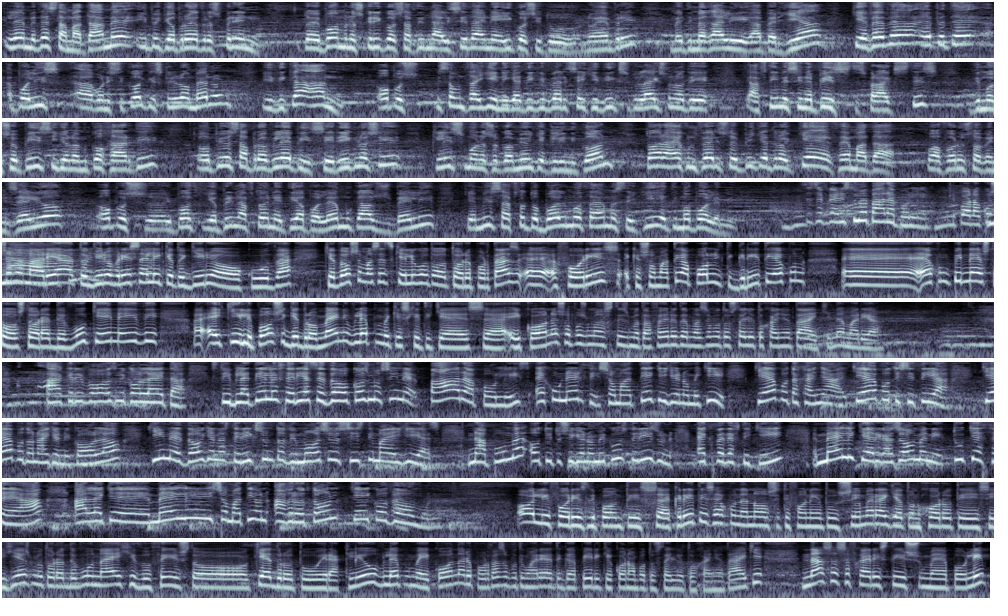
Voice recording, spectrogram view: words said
Λέμε δεν σταματάμε. Είπε και ο πρόεδρος πριν το επόμενο κρίκο σε αυτή την αλυσίδα είναι 20 του Νοέμβρη με τη μεγάλη απεργία και βέβαια έπεται πολύ αγωνιστικό και σκληρό μέλλον, ειδικά αν όπως πιστεύω ότι θα γίνει, γιατί η κυβέρνηση έχει δείξει τουλάχιστον ότι αυτή είναι συνεπής στις πράξεις της, δημοσιοποιήσει υγειονομικό χάρτη, ο οποίος θα προβλέπει συρρήγνωση, κλείσιμο νοσοκομείων και κλινικών. Τώρα έχουν φέρει στο επίκεντρο και θέματα που αφορούν στο Βενιζέλιο. Όπως υπόθηκε πριν, αυτό είναι αιτία πολέμου, κάζους μπέλη και εμείς σε αυτόν τον πόλεμο θα είμαστε εκεί ετοιμοπόλεμοι. Mm Σας ευχαριστούμε πάρα πολύ. Λοιπόν, ακούσαμε να... Μαρία, τον κύριο Βρύσαλη και τον κύριο Κούδα και δώσε μας έτσι και λίγο το, το ρεπορτάζ. Ε, Φορείς και σωματεία από όλη την Κρήτη έχουν, ε, έχουν πει ναι στο, στο ραντεβού και είναι ήδη ε, εκεί λοιπόν συγκεντρωμένοι. Βλέπουμε και σχετικές ε, εικόνες όπως μας τις μεταφέρετε μαζί με το Στέλιο το Χανιωτάκη. Ναι, Μαρία. Ακριβώς, Νικολέτα. Στην πλατεία Ελευθερίας εδώ ο κόσμος είναι πάρα πολύ. Έχουν έρθει σωματεία και υγειονομικοί και από τα Χανιά και από τη Σιτία και από τον Άγιο Νικόλαο και είναι εδώ για να στηρίξουν το δημόσιο σύστημα υγείας. Να πούμε ότι τους υγειονομικούς στηρίζουν εκπαιδευτικοί, μέλη και εργαζόμενοι του ΚΕΘΕΑ, αλλά και μέλη σωματείων αγροτών και οικοδόμων. Όλοι οι φορείς λοιπόν της ε, Κρήτης έχουν ενώσει τη φωνή τους σήμερα για τον χώρο της υγείας, με το ραντεβού να έχει δοθεί στο κέντρο του Ηρακλείου. Βλέπουμε εικόνα, ρεπορτάζ από τη Μαρία την Καπύρη και εικόνα από το Στέλιο το Χανιωτάκη. Να σας ευχαριστήσουμε πολύ.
